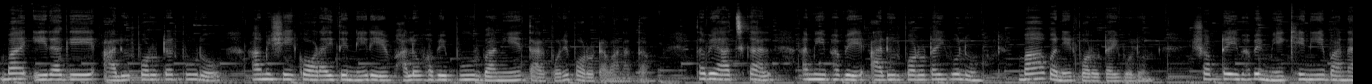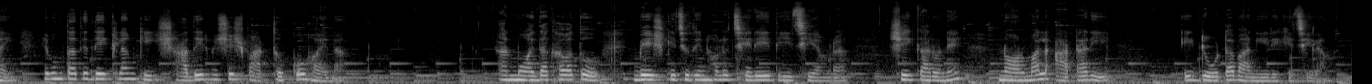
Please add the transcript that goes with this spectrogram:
বা এর আগে আলুর পরোটার পুরো আমি সেই কড়াইতে নেড়ে ভালোভাবে পুর বানিয়ে তারপরে পরোটা বানাতাম। তবে আজকাল আমি এভাবে আলুর পরোটাই বলুন বা পানির পরোটাই বলুন, সবটা এইভাবে মেখে নিয়ে বানাই এবং তাতে দেখলাম কি স্বাদের বিশেষ পার্থক্য হয় না। আর ময়দা খাওয়া তো বেশ কিছুদিন হলো ছেড়েই দিয়েছি আমরা। সেই কারণে নর্মাল আটারই এই ডোটা বানিয়ে রেখেছিলাম।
